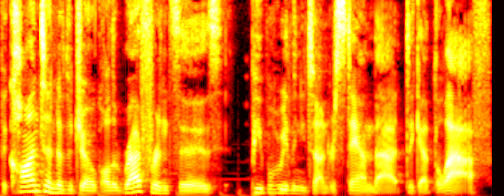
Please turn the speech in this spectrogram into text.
the content of the joke, all the references, people really need to understand that to get the laugh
